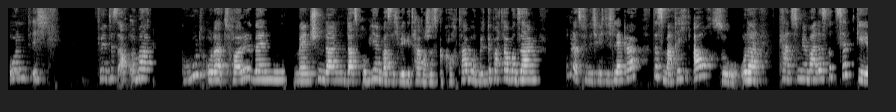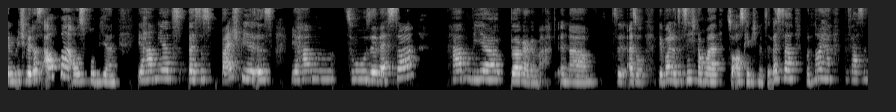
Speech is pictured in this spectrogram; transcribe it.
Und ich finde es auch immer gut oder toll, wenn Menschen dann das probieren, was ich vegetarisches gekocht habe und mitgebracht habe und sagen, oh, das finde ich richtig lecker, das mache ich auch so. Oder kannst du mir mal das Rezept geben? Ich will das auch mal ausprobieren. Wir haben jetzt, bestes Beispiel ist, wir haben zu Silvester haben wir Burger gemacht in einer also wir wollen uns jetzt nicht nochmal so ausgiebig mit Silvester und Neujahr befassen,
